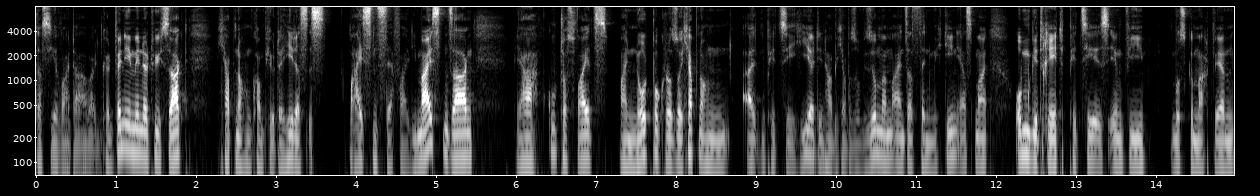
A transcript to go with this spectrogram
dass ihr weiterarbeiten könnt. Wenn ihr mir natürlich sagt, ich habe noch einen Computer hier, das ist meistens der Fall. Die meisten sagen, ja, gut, das war jetzt mein Notebook oder so. Ich habe noch einen alten PC hier, den habe ich aber sowieso in meinem Einsatz, dann nehme ich den erstmal umgedreht. PC ist irgendwie, muss gemacht werden.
